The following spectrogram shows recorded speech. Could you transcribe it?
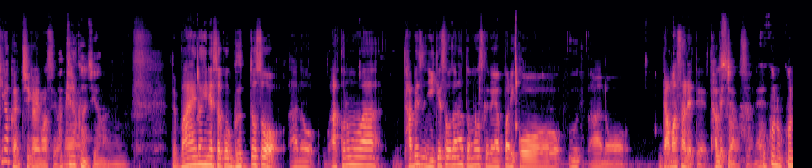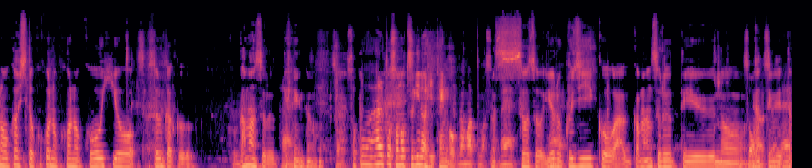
明らかに違いますよね。明らかに違うんで前の日ね、そこぐっとそう、あの、あ、このまま食べずにいけそうだなと思うんですけど、やっぱりこう、うあの、騙されて食べちゃうんですよね。ここのこのお菓子とここのここのコーヒーを、とにかく我慢するっていうのを、そう。そこがあるとその次の日天国が待ってますよね。そうそう、夜はい9時以降は我慢するっていうのをやってみて、ねや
